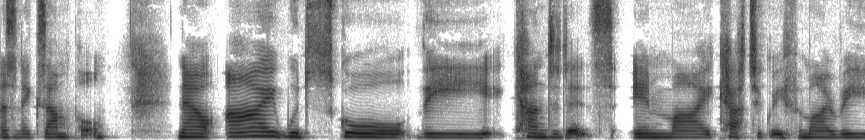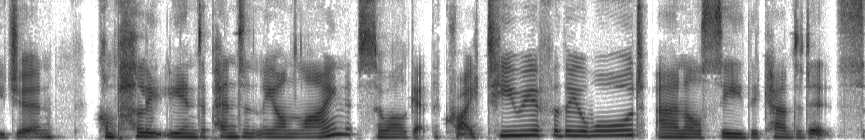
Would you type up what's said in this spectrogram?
as an example, now I would score the candidates in my category for my region completely independently online. So I'll get the criteria for the award and I'll see the candidates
